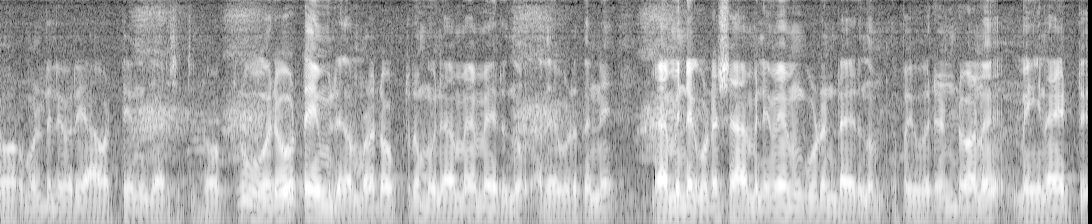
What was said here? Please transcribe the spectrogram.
നോർമൽ ഡെലിവറി ആവട്ടെ എന്ന് വിചാരിച്ചിട്ട്. ഡോക്ടർ ഓരോ ടൈമിൽ നമ്മുടെ ഡോക്ടർ മുനാ മാം ആയിരുന്നു. അതേപോലെ തന്നെ മാമിന്റെ കൂടെ ഷാമിലി മാമും കൂടെ ഉണ്ടായിരുന്നു. അപ്പോൾ ഇവർ രണ്ടുമാണ് മെയിനായിട്ട്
